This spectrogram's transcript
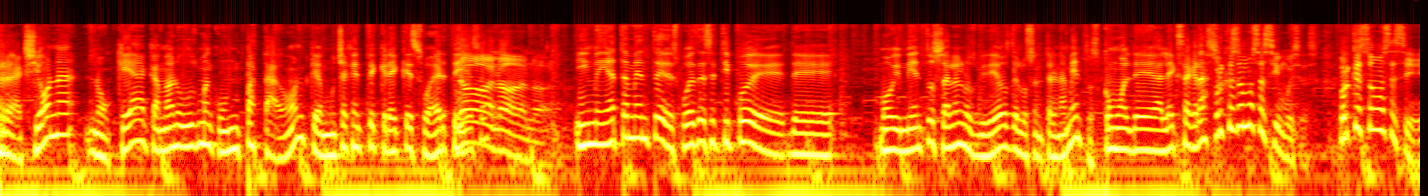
Reacciona, noquea a Kamaru Usman con un patadón que mucha gente cree que es suerte. y No, eso. no, no. Inmediatamente después de ese tipo de, de movimientos salen los videos de los entrenamientos, como el de Alexa Grasso. ¿Por qué somos así, Moisés? ¿Por qué somos así?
